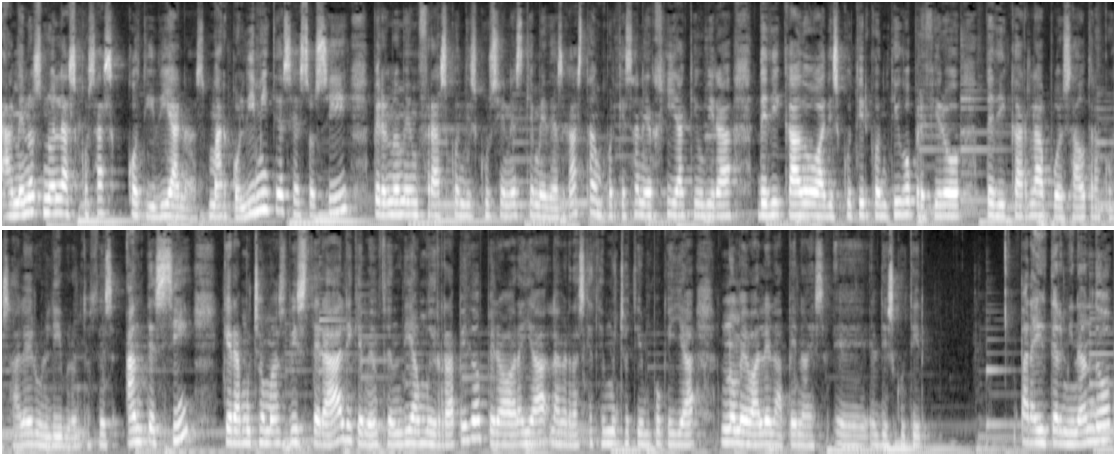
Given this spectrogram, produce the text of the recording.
al menos no en las cosas cotidianas. Marco límites, eso sí, pero no me enfrasco en discusiones que me desgastan, porque esa energía que hubiera dedicado a discutir contigo prefiero dedicarla pues a otra cosa, a leer un libro. Entonces, antes sí, que era mucho más visceral y que me encendía muy rápido, pero ahora ya la verdad es que hace mucho tiempo que ya no me vale la pena eh, el discutir para ir terminando,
